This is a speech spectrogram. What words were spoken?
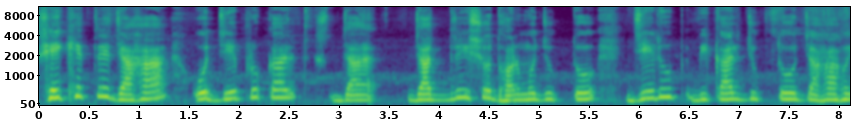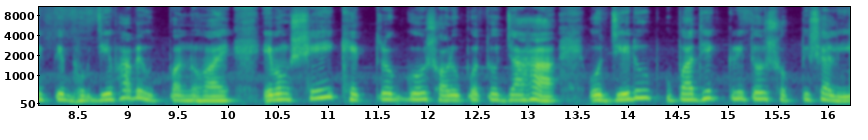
সেই ক্ষেত্রে যাহা ও যে প্রকার যা যাদৃশ ধর্মযুক্ত, যেরূপ বিকারযুক্ত যাহা হইতে যেভাবে উৎপন্ন হয় এবং সেই ক্ষেত্রজ্ঞ স্বরূপত যাহা ও যেরূপ উপাধিকৃত শক্তিশালী,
